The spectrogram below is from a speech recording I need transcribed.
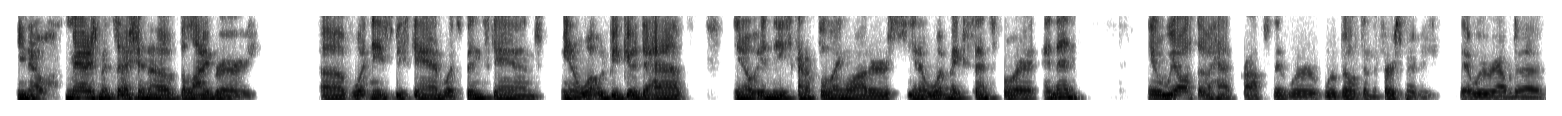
you know management session of the library of what needs to be scanned, what's been scanned, you know, what would be good to have you know, in these kind of flowing waters, you know, what makes sense for it. And then, you know, we also had props that were were built in the first movie that we were able to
